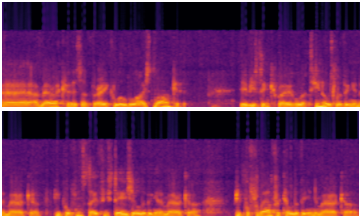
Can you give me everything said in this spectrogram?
Uh, America is a very globalized market. If you think about Latinos living in America, people from Southeast Asia living in America, people from Africa living in America,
